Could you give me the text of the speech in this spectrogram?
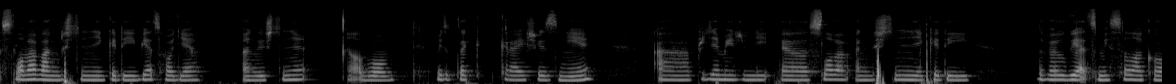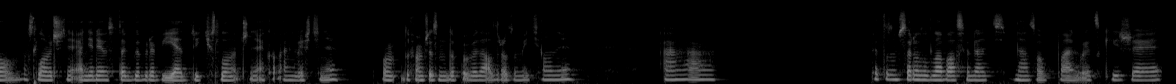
slova v angličtine niekedy viac hodia v angličtine, alebo mi to tak krajšie znie a príde mi, že nie, uh, slova v angličtine niekedy dávajú viac zmysel ako v slovenčine a nedajú sa tak dobre vyjadriť v slovenčine ako v angličtine. Dúfam, že som to povedal zrozumiteľne. A preto som sa rozhodla vlastne dať názov po anglicky, že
